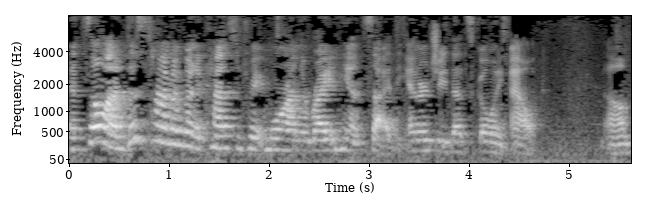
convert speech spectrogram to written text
and so on. This time I'm going to concentrate more on the right-hand side, the energy that's going out, um,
